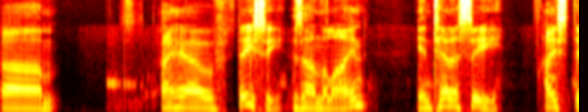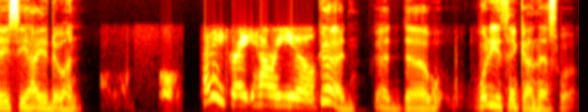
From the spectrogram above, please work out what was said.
Um, I have Stacy is on the line in Tennessee. Hi, Stacy. How you doing? Hey, great. How are you? Good, good. Uh, what do you think on this? What,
